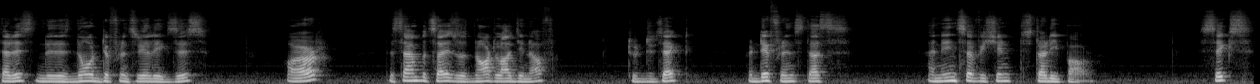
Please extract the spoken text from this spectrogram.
that is, there is no difference really exists, or the sample size was not large enough to detect a difference, thus, an insufficient study power. 6.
